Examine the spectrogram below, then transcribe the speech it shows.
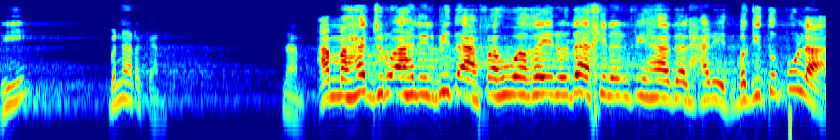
dibenarkan. Nah, amma hajru ahli bid'ah fahuwa ghairu dakhilan fi hadzal hadis. Begitu pula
